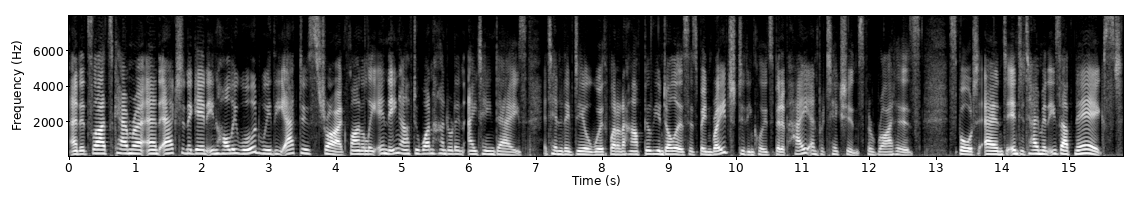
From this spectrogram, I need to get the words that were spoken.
And it's lights, camera, and action again in Hollywood with the actors' strike finally ending after 118 days. A tentative deal worth $1.5 billion has been reached. It includes better pay and protections for writers. Sport and entertainment is up next.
